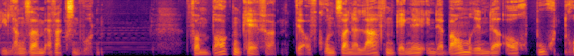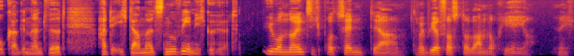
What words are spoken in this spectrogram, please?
die langsam erwachsen wurden. Vom Borkenkäfer, der aufgrund seiner Larvengänge in der Baumrinde auch Buchdrucker genannt wird, hatte ich damals nur wenig gehört. Über 90 Prozent der Revierförster waren noch Jäger. Nicht?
